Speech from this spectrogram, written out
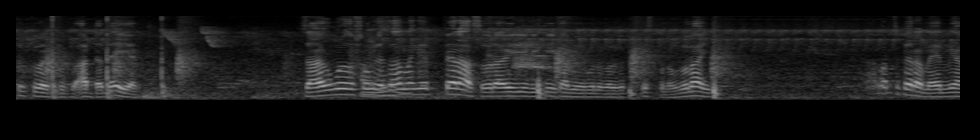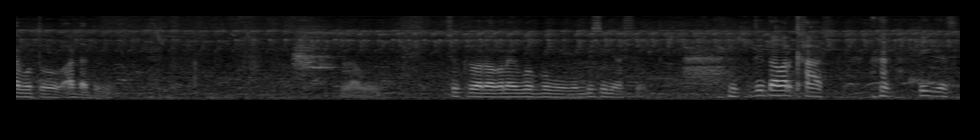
শুক্রবার একটু আড্ডা দেয় আর কি। যা সঙ্গে লাগে প্যারা আছে ওরা এই এদিকে কামে মনে করে না নাই। আমার তো প্যারা নাই এমনি আমি তো আড্ডা দিই। শুক্রবার ওখানে বিসি নিয়ে আসি। তুই তো আবার খাস। ঠিক আছে।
